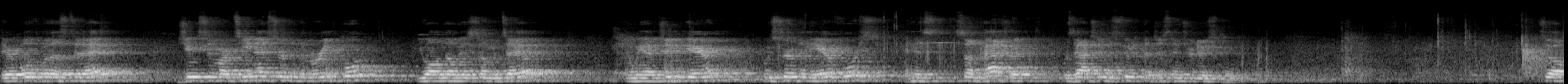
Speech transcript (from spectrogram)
They are both with us today. Jason Martinez served in the Marine Corps. You all know his son Mateo. And we have Jim Guerin, who served in the Air Force, and his son Patrick was actually the student that just introduced me. So,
